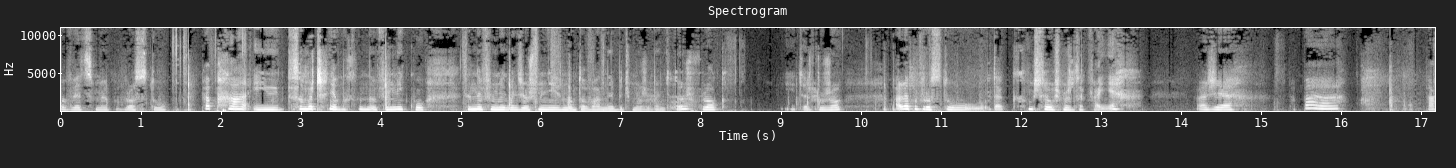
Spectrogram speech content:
powiedzmy po prostu papa i do zobaczenia w następnym filmiku. Ten filmik będzie już mniej zmontowany, być może będzie to już vlog i też dużo, ale po prostu tak myślałyśmy, że tak fajnie. W razie, pa pa! pa.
